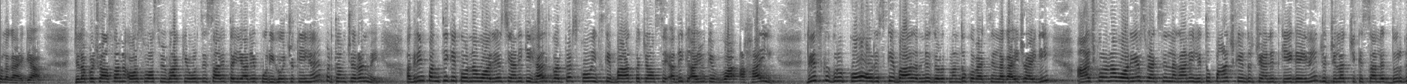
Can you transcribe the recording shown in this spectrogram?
को लगाया गया। जिला प्रशासन और स्वास्थ्य विभाग की ओर से सारी तैयारियाँ पूरी हो चुकी हैं। प्रथम चरण में अग्रिम पंक्ति के कोरोना वॉरियर्स, यानी कि हेल्थ वर्कर्स को इसके बाद 50 से अधिक आयु के हाई रिस्क ग्रुप को और इसके बाद अन्य जरूरतमंदों को वैक्सीन लगाई जाएगी। आज कोरोना वॉरियर्स वैक्सीन लगाने हेतु पाँच केंद्र चयनित किए गए हैं, जो जिला चिकित्सालय दुर्ग,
